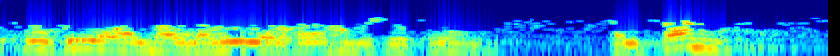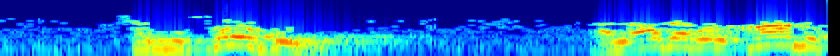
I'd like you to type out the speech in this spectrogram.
الصوفية والمولوية وغيرهم يشوفون؟ الفن فن الصوفي الأدب الخامس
